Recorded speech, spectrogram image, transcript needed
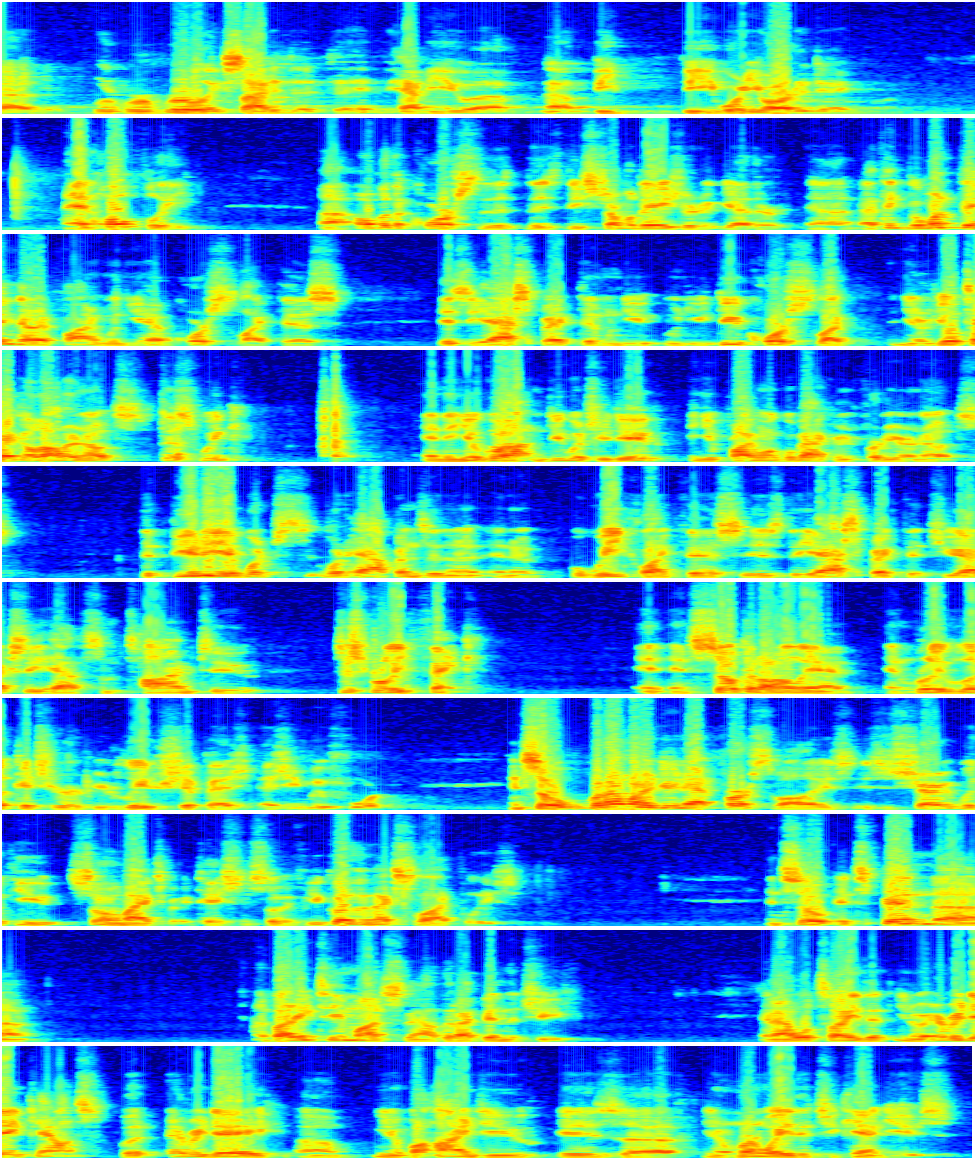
we're, we're really excited to, to have you, be, be where you are today. And hopefully, over the course of the, these, these several days you're together, I think the one thing that I find when you have courses like this is the aspect of when you, when you do courses like, you know, you'll take a lot of notes this week and then you'll go out and do what you do and you probably won't go back and refer to your notes the beauty of what's, what happens in a, in a week like this is the aspect that you actually have some time to just really think and, and soak it all in and really look at your, your leadership as, as you move forward. And so what I want to do now, first of all, is, is share with you some of my expectations. So if you go to the next slide, please. And so it's been uh, about 18 months now that I've been the chief. And I will tell you that, you know, every day counts, but every day, um, you know, behind you is, uh, you know, runway that you can't use.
